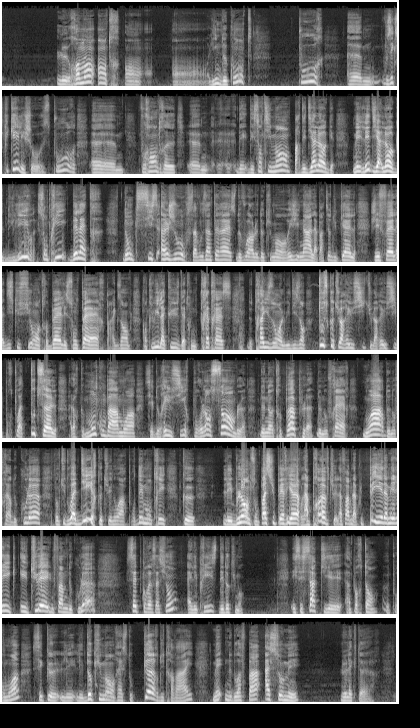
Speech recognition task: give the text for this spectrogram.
le roman entre en, ligne de compte pour euh, vous expliquer les choses, pour euh, vous rendre euh, des, sentiments par des dialogues. Mais les dialogues du livre sont pris des lettres. Donc si un jour ça vous intéresse de voir le document original à partir duquel j'ai fait la discussion entre Belle et son père, par exemple, quand lui l'accuse d'être une traîtresse, de trahison en lui disant tout ce que tu as réussi, tu l'as réussi pour toi toute seule, alors que mon combat à moi, c'est de réussir pour l'ensemble de notre peuple, de nos frères noirs, de nos frères de couleur. Donc tu dois dire que tu es noir pour démontrer que les blancs ne sont pas supérieurs, la preuve, tu es la femme la plus payée d'Amérique et tu es une femme de couleur, cette conversation, elle est prise des documents. Et c'est ça qui est important euh, pour moi, c'est que les, documents restent au cœur du travail, mais ne doivent pas assommer le lecteur.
